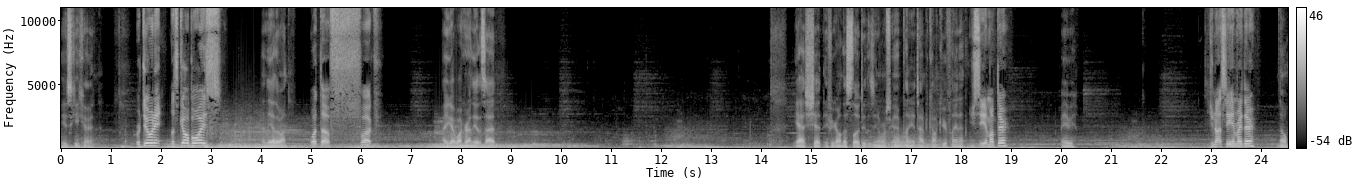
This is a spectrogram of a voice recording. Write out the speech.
Use keycard. We're doing it. Let's go, boys. And the other one. What the fuck? Oh, you gotta walk around the other side. Yeah, shit. If you're going this slow, dude, the Xenomorphs are gonna have plenty of time to conquer your planet. You see him up there? Maybe. Did you not see him right there? Nope.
